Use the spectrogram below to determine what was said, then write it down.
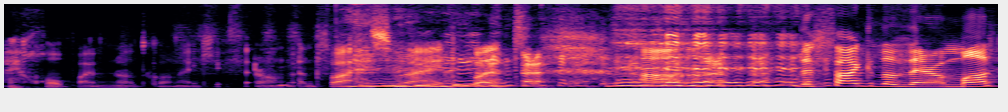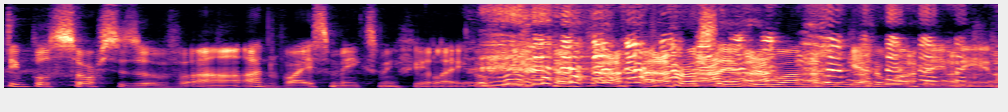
i hope i'm not going to give the wrong advice right? But uh, the fact that there are multiple sources of uh, advice makes me feel like okay across everyone they'll get what they need.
